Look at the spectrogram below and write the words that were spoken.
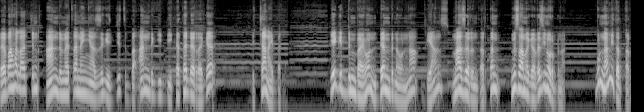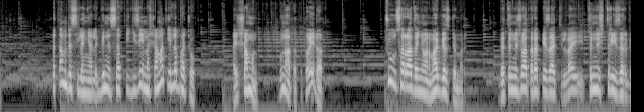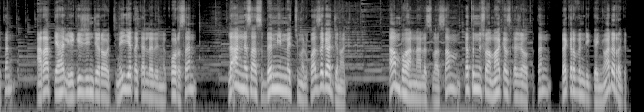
በባህላችን አንድ መጠነኛ ዝግጅት በአንድ ግቢ ከተደረገ ብቻን አይበላም። የግድም ባይሆን ደንብ ነውና ቢያንስ ማዘርን ጠርተን ምሳ መጋበዝ ይኖርብናል። ቡናም ይጠጣሉ። በጣም ደስ ይለኛል፣ ግን ሰፊ ጊዜ መሻማት የለባቸውም። አይሻሙን፣ ቡና ጠጥተው ይሄዳሉ። ቹ ሰራተኛዋን ማገዝ ጀመረች። በትንሿ ጠረጴዛችን ላይ ትንሽ ትሪ ዘርግተን አራት ያህል የግዢ እንጀራዎችን እየጠቀለልን ቆርሰን ለአነሳስ በሚመች መልኩ አዘጋጀናቸው። አምቧና ለስላሳም ከትንሿ ማቀዝቀዣ አውጥተን በቅርብ እንዲገኙ አደረግን።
